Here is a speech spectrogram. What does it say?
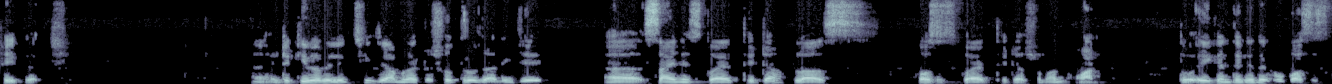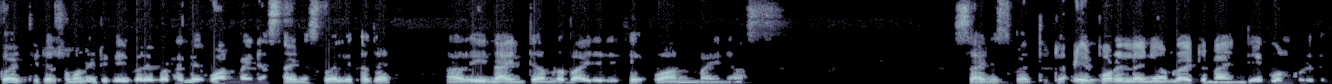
ঠিক রাখছি। হ্যাঁ এটা কীভাবে লিখছি? যে আমরা একটা সূত্র জানি যে sine square theta plus cos square theta সমান ওয়ান তো এইখান থেকে দেখো কস স্কোয়ার থিটা সমান এটাকে এইবারে পাঠালে ওয়ান মাইনাস সাইন স্কোয়ার লেখা যায়। আর এই নাইনটা আমরা বাইরে রেখে one minus sine square theta এর পরের লাইনে আমরা এটা নাইন দিয়ে গুণ করে দেব।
